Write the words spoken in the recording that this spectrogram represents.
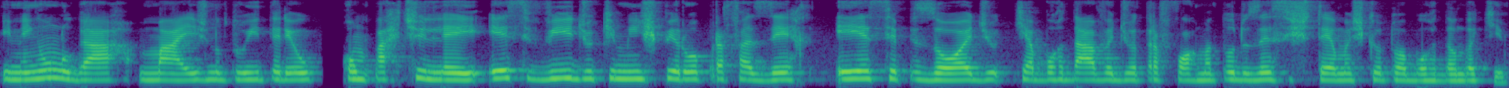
em nenhum lugar, mas no Twitter eu compartilhei esse vídeo que me inspirou para fazer esse episódio que abordava de outra forma todos esses temas que eu tô abordando aqui.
